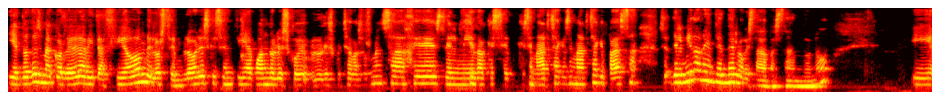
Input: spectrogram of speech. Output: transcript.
Y entonces me acordé de la habitación, de los temblores que sentía cuando le, escuchaba sus mensajes, del miedo a que se, que se marcha, que se marcha, que pasa, del miedo a no entender lo que estaba pasando, ¿no? Y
